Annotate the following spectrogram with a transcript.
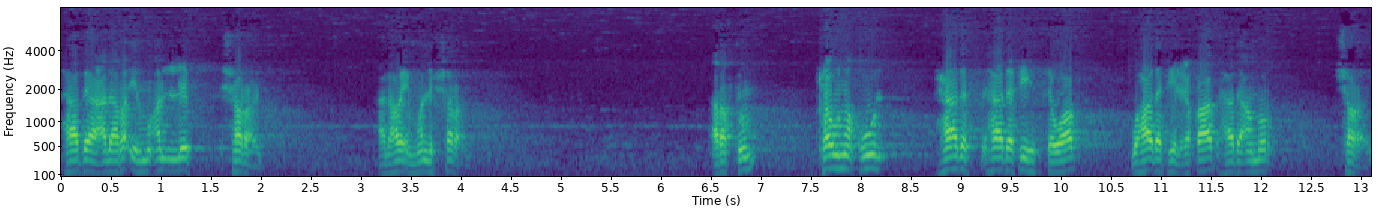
هذا على رأي المؤلف شرعي. على رأي المؤلف شرعي. عرفتم؟ كون نقول هذا هذا فيه الثواب وهذا فيه العقاب هذا أمر شرعي.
